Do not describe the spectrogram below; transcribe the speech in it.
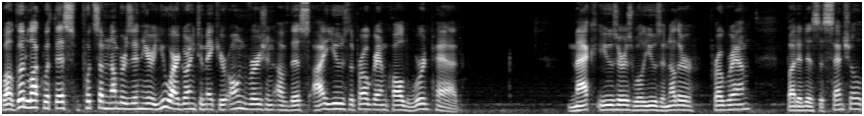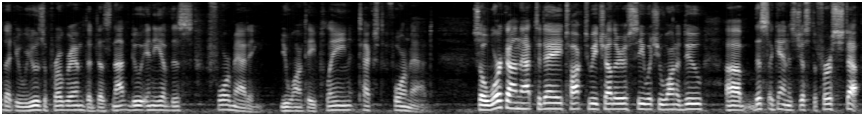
Well, good luck with this. Put some numbers in here. You are going to make your own version of this. I use the program called WordPad. Mac users will use another program, but it is essential that you use a program that does not do any of this formatting. You want a plain text format. So work on that today, talk to each other, see what you want to do. Uh, this, again, is just the first step.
